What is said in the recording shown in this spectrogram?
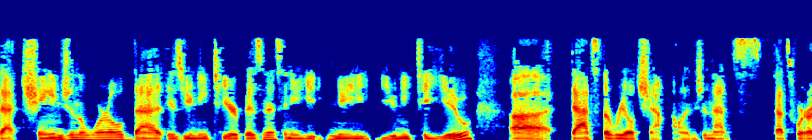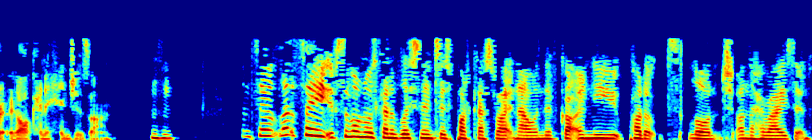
that change in the world that is unique to your business and unique to you, uh, that's the real challenge, and that's that's where it all kind of hinges on. Mm-hmm. And so, let's say if someone was kind of listening to this podcast right now and they've got a new product launch on the horizon,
